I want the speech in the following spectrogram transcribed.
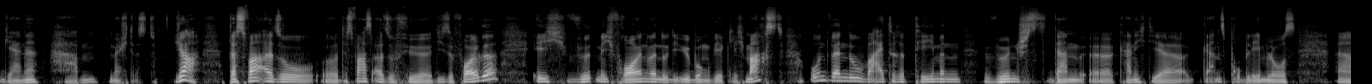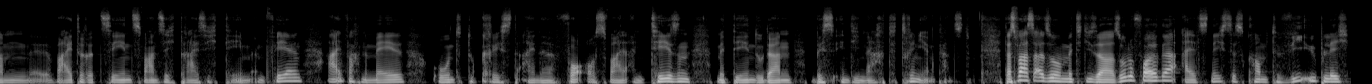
gerne haben möchtest. Ja, das war also, äh, das war es also für diese Folge. Ich würde mich freuen, wenn du die Übung wirklich machst und wenn du weitere Themen wünschst, dann äh, kann ich dir ganz problemlos ähm, weitere 10, 20, 30 Themen empfehlen. Einfach eine Mail und du kriegst eine Vorauswahl an Thesen, mit denen du dann bis in die Nacht trainieren kannst. Das war es also mit dieser Solo-Folge. Als nächstes kommt wie üblich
